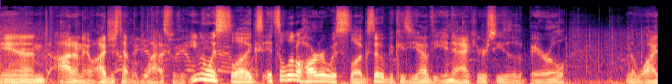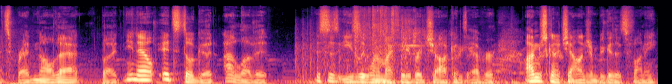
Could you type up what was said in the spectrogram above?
And I don't know, I just have a blast with it. Even with slugs, it's a little harder with slugs though because you have the inaccuracies of the barrel and the widespread and all that, but you know, it's still good. I love it. This is easily one of my favorite shotguns ever. I'm just going to challenge him because it's funny.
